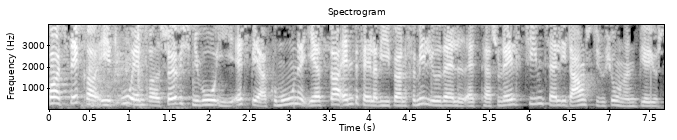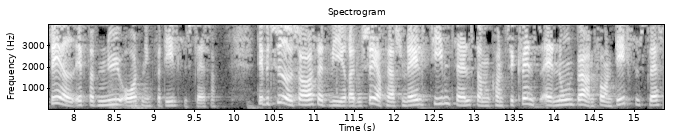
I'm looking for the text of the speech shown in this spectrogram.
For at sikre et uændret serviceniveau i Esbjerg Kommune, ja, så anbefaler vi i børnefamilieudvalget, at personals timetal i daginstitutionerne bliver justeret efter den nye ordning for deltidspladser. Det betyder så også, at vi reducerer personals timetal som konsekvens af, at nogle børn får en deltidsplads,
